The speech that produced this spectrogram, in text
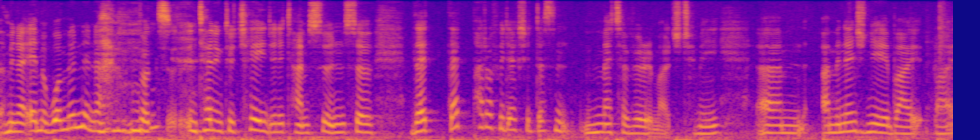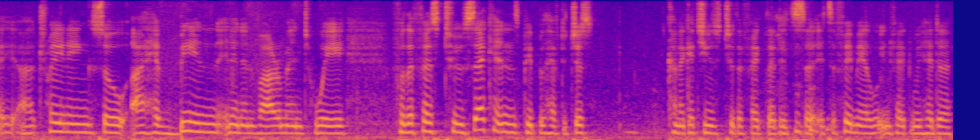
I mean, I am a woman and I'm not intending to change anytime soon. So that, that part of it actually doesn't matter very much to me. Um, I'm an engineer by, by uh, training, so I have been in an environment where for the first two seconds people have to just kind of get used to the fact that it's a, it's a female. In fact, we had a,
